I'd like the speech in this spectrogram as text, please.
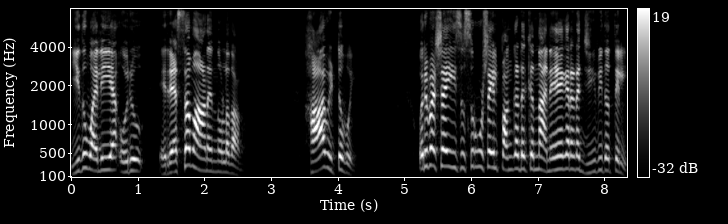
ഇത് വലിയ ഒരു രസമാണ് എന്നുള്ളതാണ് ഹാ വിട്ടുപോയി. ഒരുപക്ഷെ ഈ ശുശ്രൂഷയിൽ പങ്കെടുക്കുന്ന അനേകരുടെ ജീവിതത്തിൽ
